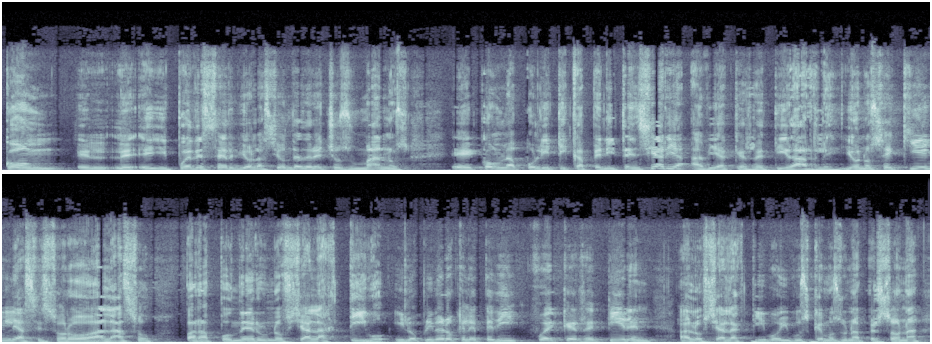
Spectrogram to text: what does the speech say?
con el, y puede ser violación de derechos humanos eh, con la política penitenciaria, había que retirarle. Yo no sé quién le asesoró a Lazo para poner un oficial activo y lo primero que le pedí fue que retiren al oficial activo y busquemos una persona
